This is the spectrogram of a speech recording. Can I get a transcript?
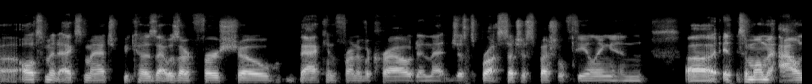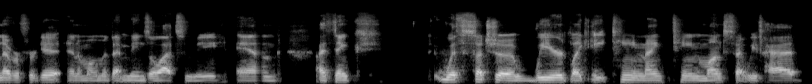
uh, Ultimate X match because that was our first show back in front of a crowd, and that just brought such a special feeling. And uh, it's a moment I'll never forget, and a moment that means a lot to me. And I think with such a weird, like 18, 19 months that we've had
